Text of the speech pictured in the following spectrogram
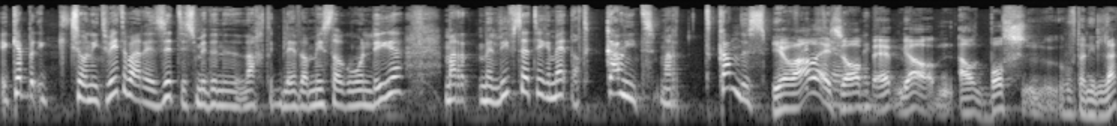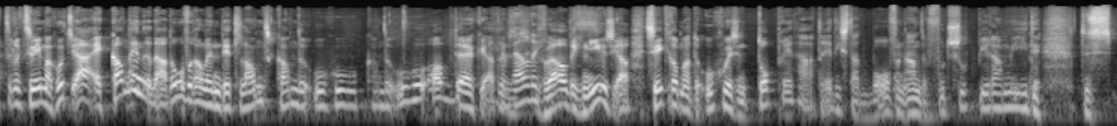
Ik, heb, ik, zou niet weten waar hij zit. Het is midden in de nacht. Ik blijf dan meestal gewoon liggen. Maar mijn lief zei tegen mij, dat kan niet. Maar kan dus. Jawel, hij zou, ja, elk bos hoeft dat niet letterlijk te nemen. Maar goed, ja, hij kan inderdaad overal in dit land kan de oehoe, kan de opduiken. Ja, dat geweldig, is geweldig nieuws. Ja. Zeker omdat de oehoe is een toppredator. Die staat bovenaan de voedselpiramide. Dus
